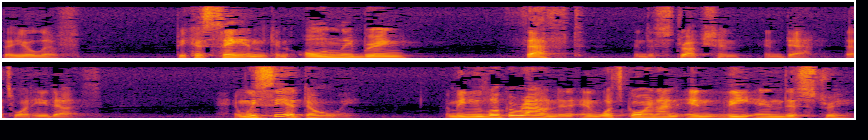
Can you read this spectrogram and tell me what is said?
that you'll live. Because Satan can only bring theft and destruction and death. That's what he does. And we see it, don't we? I mean, you look around and what's going on in the industry.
